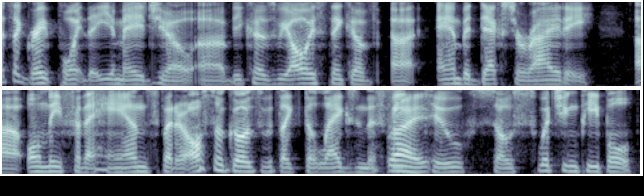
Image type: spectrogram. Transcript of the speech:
That's a great point that you made, Joe, uh, because we always think of uh, ambidexterity uh, only for the hands, but it also goes with like the legs and the feet Right. too. So switching people,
